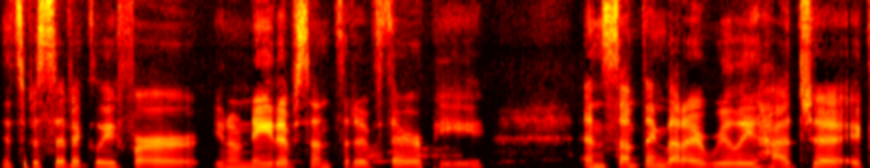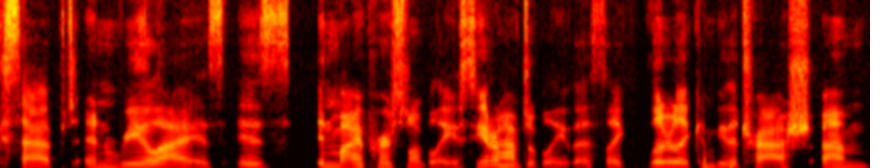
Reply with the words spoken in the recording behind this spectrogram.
It's specifically for you know native sensitive therapy, And something that I really had to accept and realize is in my personal beliefs. You don't have to believe this. Like literally can be the trash. Um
